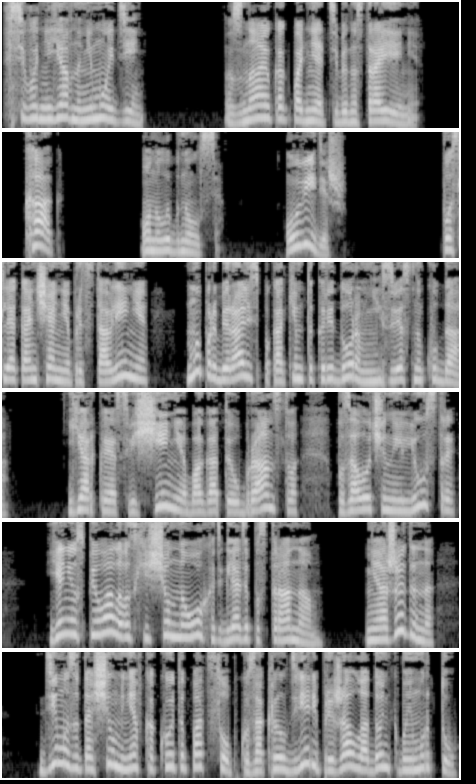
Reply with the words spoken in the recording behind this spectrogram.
Сегодня явно не мой день. Знаю, как поднять тебе настроение. Как? Он улыбнулся. Увидишь. После окончания представления мы пробирались по каким-то коридорам неизвестно куда. Яркое освещение, богатое убранство, позолоченные люстры. Я не успевала восхищенно охать, глядя по сторонам. Неожиданно Дима затащил меня в какую-то подсобку, закрыл дверь и прижал ладонь к моему рту.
